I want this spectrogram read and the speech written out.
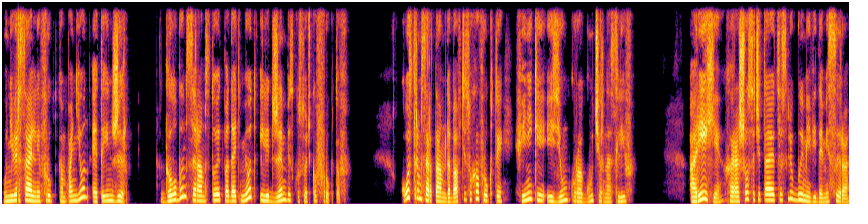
Универсальный фрукт-компаньон – это инжир. К голубым сырам стоит подать мед или джем без кусочков фруктов. К острым сортам добавьте сухофрукты – финики, изюм, курагу, чернослив. Орехи хорошо сочетаются с любыми видами сыра.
